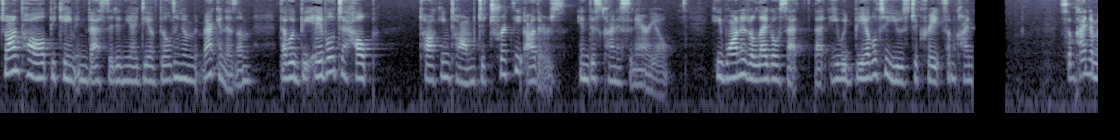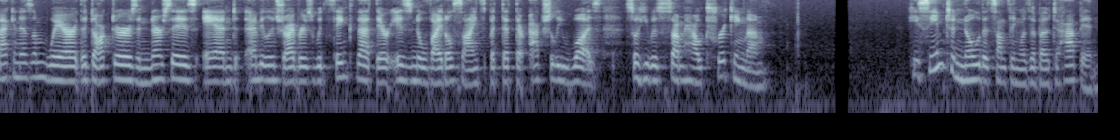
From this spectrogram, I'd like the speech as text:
John Paul became invested in the idea of building a mechanism that would be able to help Talking Tom to trick the others in this kind of scenario. He wanted a Lego set that he would be able to use to create some kind of some kind of mechanism where the doctors and nurses and ambulance drivers would think that there is no vital signs, but that there actually was. So he was somehow tricking them. He seemed to know that something was about to happen,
